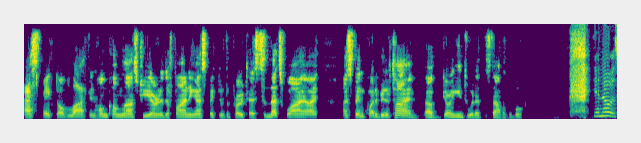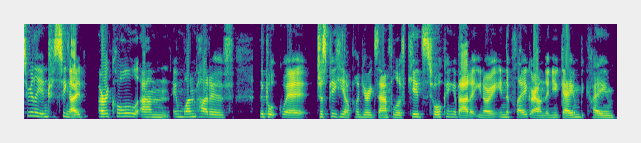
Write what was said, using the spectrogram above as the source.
aspect of life in Hong Kong last year and a defining aspect of the protests. And that's why I, I spend quite a bit of time uh, going into it at the start of the book. Yeah, no, it's really interesting. I I recall um, in one part of the book where just picking up on your example of kids talking about it, you know, in the playground, the new game became,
